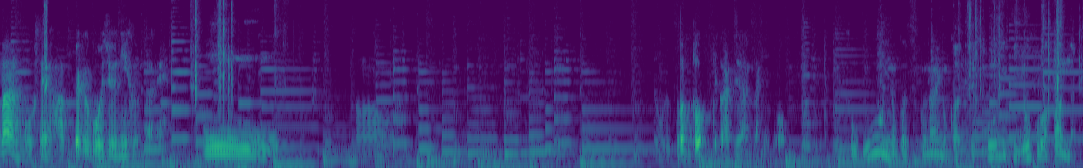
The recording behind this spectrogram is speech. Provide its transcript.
25,852分だね。おお。ことって感じなんだけど、そう多いのか少ないのかって正直よくわかんないで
